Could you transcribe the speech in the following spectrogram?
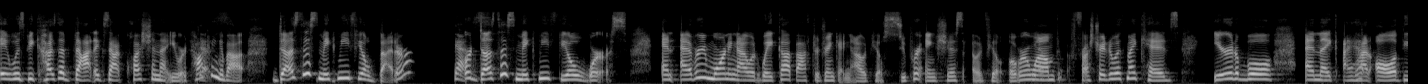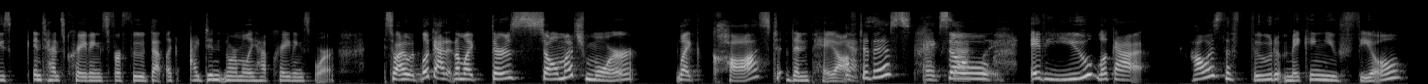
it was because of that exact question that you were talking yes. about. Does this make me feel better? Yes. Or does this make me feel worse? And every morning I would wake up after drinking, I would feel super anxious. I would feel overwhelmed, yep. frustrated with my kids, irritable. And like I yep. had all of these intense cravings for food that like I didn't normally have cravings for. So I would look at it and I'm like, there's so much more like cost than payoff yes. to this. Exactly. So if you look at how is the food making you feel?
